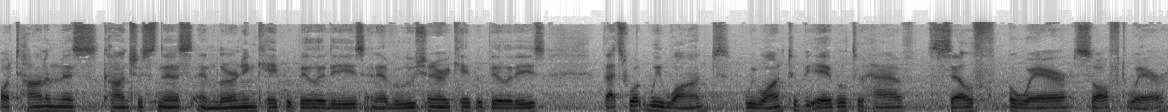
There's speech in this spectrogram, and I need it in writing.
autonomous consciousness and learning capabilities and evolutionary capabilities. That's what we want. We want to be able to have self aware software.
